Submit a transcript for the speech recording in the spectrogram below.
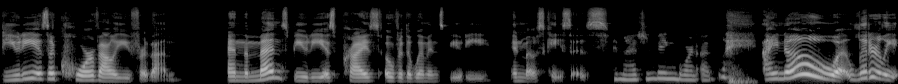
beauty is a core value for them. and the men's beauty is prized over the women's beauty in most cases. Imagine being born ugly. I know, literally.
